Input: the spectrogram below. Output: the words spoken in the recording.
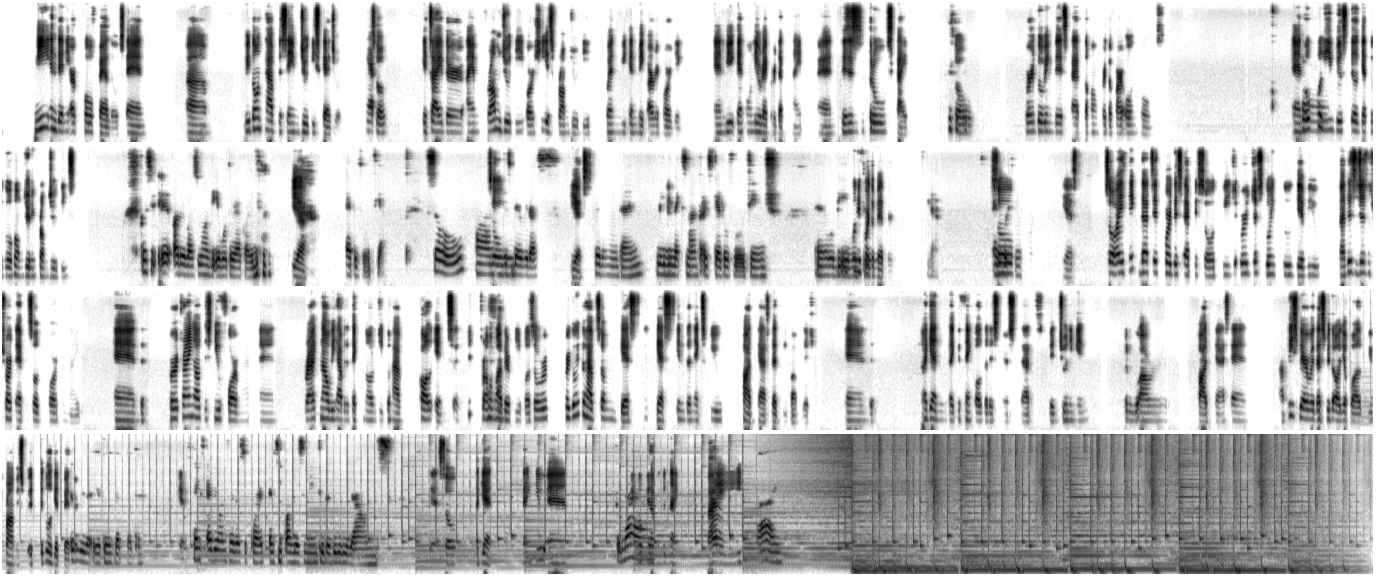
me and Denny are co-fellows, and um, we don't have the same duty schedule. Yep. So it's either I'm from duty or she is from duty when we can make our recording, and we can only record at night, and this is through Skype. So we're doing this at the comfort of our own homes. And hopefully we'll still get to go home during from duties. Because otherwise we won't be able to record Yeah. episodes, yeah. So, um, So- just bear with us Yes. for the meantime. Maybe next month our schedules will change and we'll be able to. for the better. and So yes. So I think that's it for this episode. We we're just going to give you. Uh, this is just a short episode for tonight, and we're trying out this new format. And right now we have the technology to have call-ins from other people. So we're we're going to have some guests guests in the next few podcasts that we publish. And again, we'd like to thank all the listeners that's been tuning in through our podcast. And uh, please bear with us with the audio quality. We promise it, it will get better. It will, it will get better. Yes. Thanks everyone for the support and keep on listening to the daily rounds. Yeah, so again, thank you and Good I hope you have a good night. Bye. Bye.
